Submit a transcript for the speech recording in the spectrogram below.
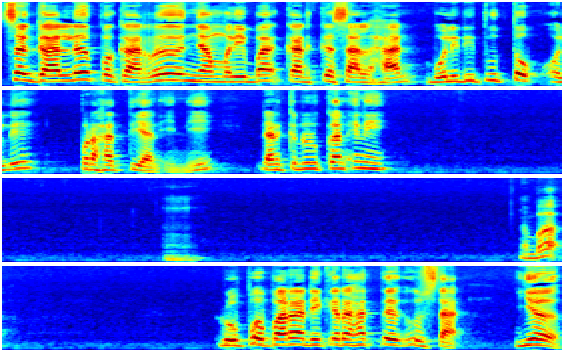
segala perkara yang melibatkan kesalahan boleh ditutup oleh perhatian ini dan kedudukan ini. Hmm. Nampak? Rupa para dikira harta ke Ustaz? Ya.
